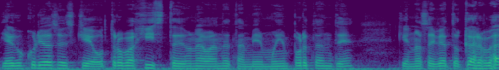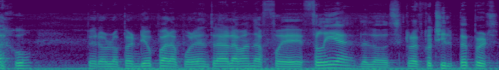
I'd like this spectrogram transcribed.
Y algo curioso es que otro bajista de una banda también muy importante que no sabía tocar bajo, pero lo aprendió para poder entrar a la banda fue Flea de los Red Hot Chili Peppers,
